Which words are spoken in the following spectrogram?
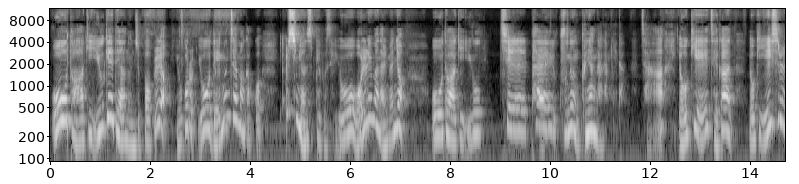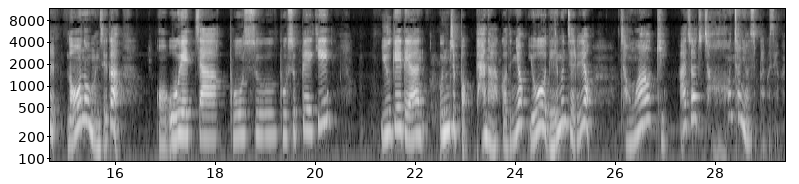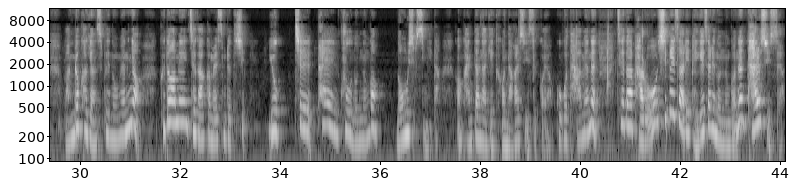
5 더하기 6에 대한 운주법을요. 요거를 요 네 문제만 갖고 열심히 연습해 보세요. 요 원리만 알면요. 5 더하기 6, 7, 8, 9는 그냥 나갑니다. 자, 여기에 제가 여기 예시를 넣어 놓은 문제가 어, 5의 짝, 보수, 보수 빼기, 6에 대한 운주법 다 나왔거든요. 요 네 문제를요. 정확히 아주 아주 천천히 연습해 보세요. 완벽하게 연습해 놓으면요. 그 다음에 제가 아까 말씀드렸듯이 6, 7, 8, 9 놓는 거 너무 쉽습니다. 그건 간단하게 그건 나갈 수 있을 거예요. 그거 다 하면은 제가 바로 10의 자리, 100의 자리 놓는 거는 다 할 수 있어요.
